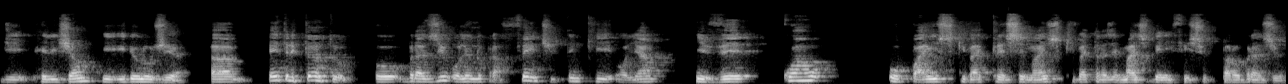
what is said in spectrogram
de religião e ideologia. Uh, entretanto, o Brasil, olhando para frente, tem que olhar e ver qual o país que vai crescer mais, que vai trazer mais benefício para o Brasil.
